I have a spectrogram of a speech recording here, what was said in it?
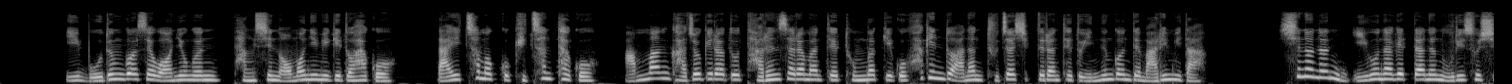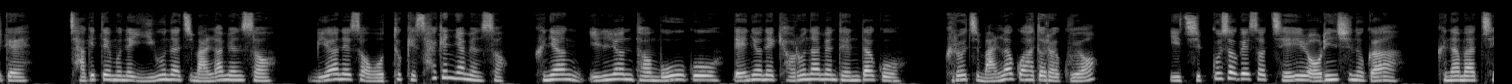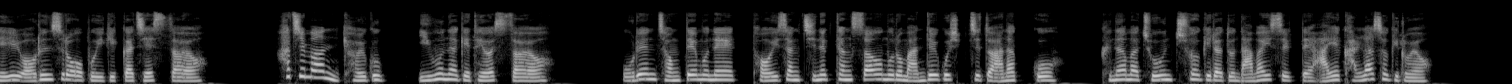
이 모든 것의 원흉은 당신 어머님이기도 하고 나이 처먹고 귀찮다고 암만 가족이라도 다른 사람한테 돈 맡기고 확인도 안 한 두 자식들한테도 있는 건데 말입니다. 신우는 이혼하겠다는 우리 소식에 자기 때문에 이혼하지 말라면서 미안해서 어떻게 살겠냐면서 그냥 1년 더 모으고 내년에 결혼하면 된다고 그러지 말라고 하더라고요. 이 집구석에서 제일 어린 신우가 그나마 제일 어른스러워 보이기까지 했어요. 하지만 결국 이혼하게 되었어요. 오랜 정 때문에 더 이상 진흙탕 싸움으로 만들고 싶지도 않았고 그나마 좋은 추억이라도 남아있을 때 아예 갈라서기로요.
